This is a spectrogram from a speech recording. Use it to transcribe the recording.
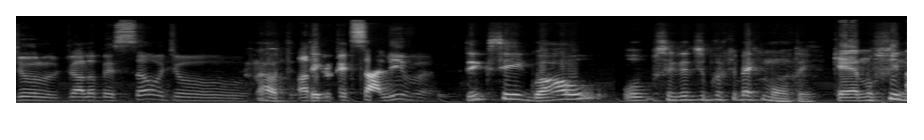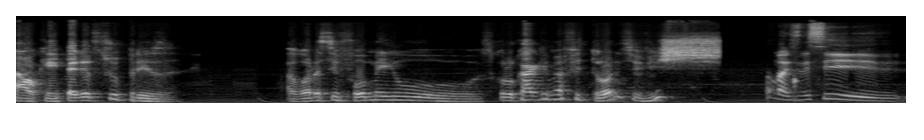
de, um, de uma lambeção, de um, Não, tem, uma tem- troca de saliva. tem que ser igual o segredo de Brookback Mountain, que é no final, que aí pega de surpresa. Agora, se for meio. Se colocar Game of Thrones, vixi. Mas nesse,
